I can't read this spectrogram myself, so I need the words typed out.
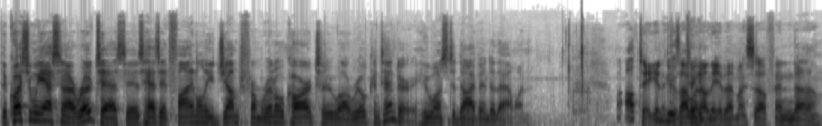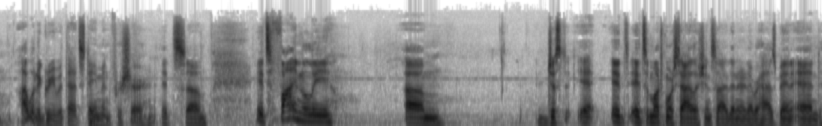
The question we asked in our road test is Has it finally jumped from rental car to uh, real contender? Who wants to dive into that one? I'll take it because I went it. on the event myself, and uh, I would agree with that statement for sure. It's um, it's finally um, just yeah, it's it's much more stylish inside than it ever has been, and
